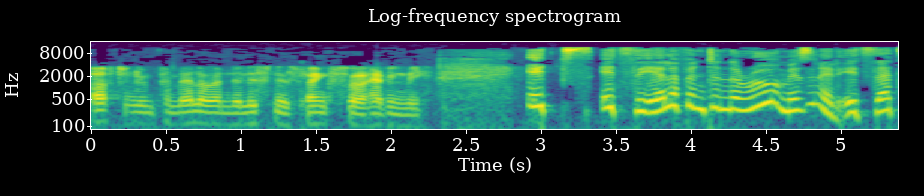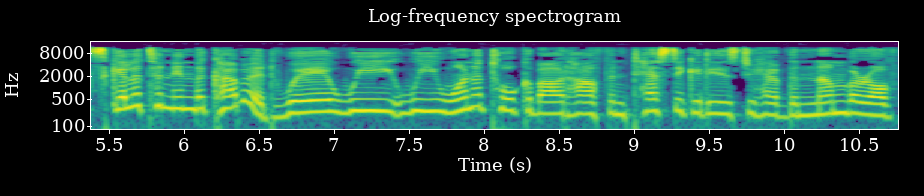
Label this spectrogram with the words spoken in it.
Afternoon, Pamela, and the listeners. Thanks for having me. It's it's the elephant in the room, isn't it? It's that skeleton in the cupboard where we we want to talk about how fantastic it is to have the number of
